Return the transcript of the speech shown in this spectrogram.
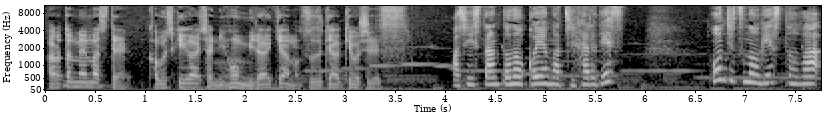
改めまして株式会社日本未来ケアの鈴木明義です。アシスタントの小山千春です。本日のゲストは、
